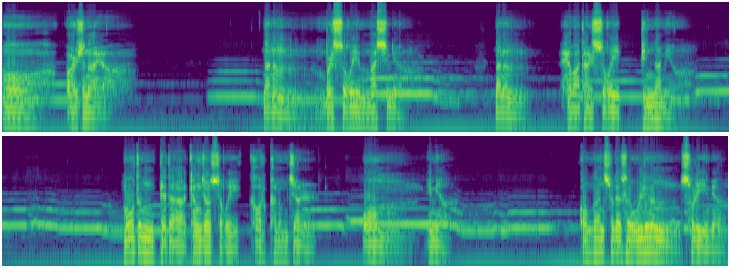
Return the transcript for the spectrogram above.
오, 아르주나여. 나는 물속의 맛이며, 나는 해와 달 속의 빛나며, 모든 베다 경전 속의 거룩한 음절, 옴이며, 공간 속에서 울리는 소리이며,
